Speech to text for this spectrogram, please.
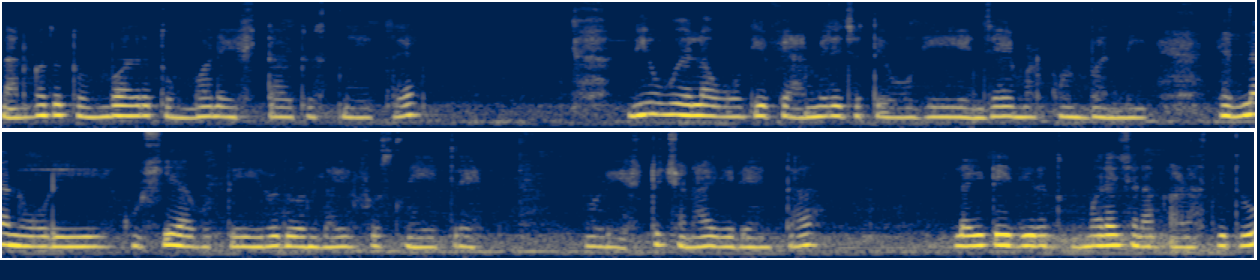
ನನಗಂತೂ ತುಂಬ ಅಂದರೆ ತುಂಬಾ ಇಷ್ಟ ಆಯಿತು ಸ್ನೇಹಿತರೆ. ನೀವು ಎಲ್ಲ ಹೋಗಿ ಫ್ಯಾಮಿಲಿ ಜೊತೆ ಹೋಗಿ ಎಂಜಾಯ್ ಮಾಡ್ಕೊಂಡು ಬನ್ನಿ. ಎಲ್ಲ ನೋಡಿ ಖುಷಿಯಾಗುತ್ತೆ ಇರೋದು ಒಂದು ಲೈಫು ಸ್ನೇಹಿತರೆ. ನೋಡಿ ಎಷ್ಟು ಚೆನ್ನಾಗಿದೆ ಅಂತ. ಲೈಟ್ ಇದ್ದೀರ ತುಂಬಾ ಚೆನ್ನಾಗಿ ಕಾಣಿಸ್ತಿತ್ತು.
